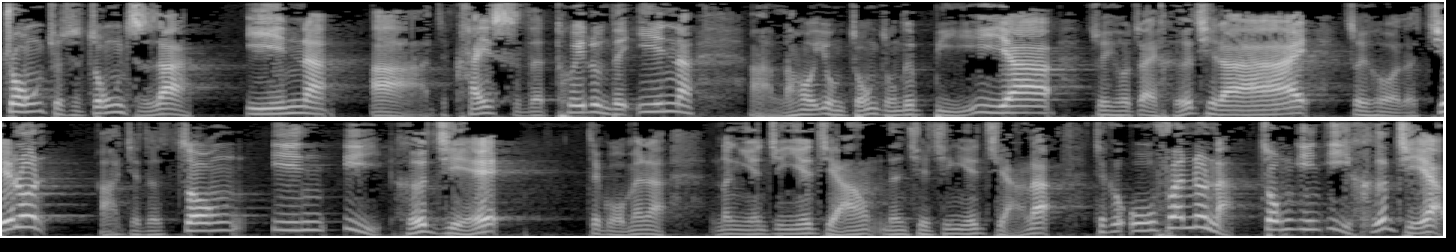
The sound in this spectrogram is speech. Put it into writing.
中就是中止啊，因呢啊，开始的推论的因呢啊，然后用种种的比喻呀，最后再合起来，最后的结论。啊，叫做中因义和解，这个我们呢，楞严经也讲，楞伽经也讲了。这个五分论呢，中因义和解啊，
